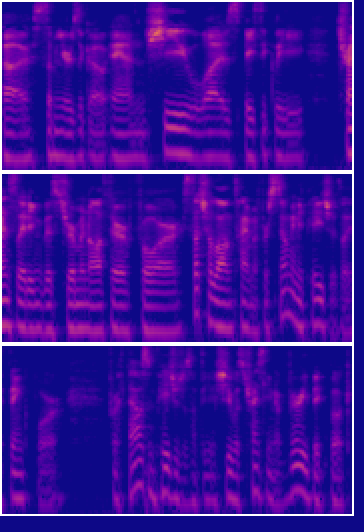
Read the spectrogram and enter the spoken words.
uh, some years ago, and she was basically translating this German author for such a long time and for so many pages. I think for for a thousand pages or something. She was translating a very big book,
